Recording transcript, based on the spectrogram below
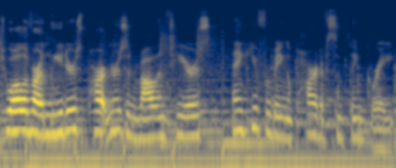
To all of our leaders, partners, and volunteers, thank you for being a part of something great.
